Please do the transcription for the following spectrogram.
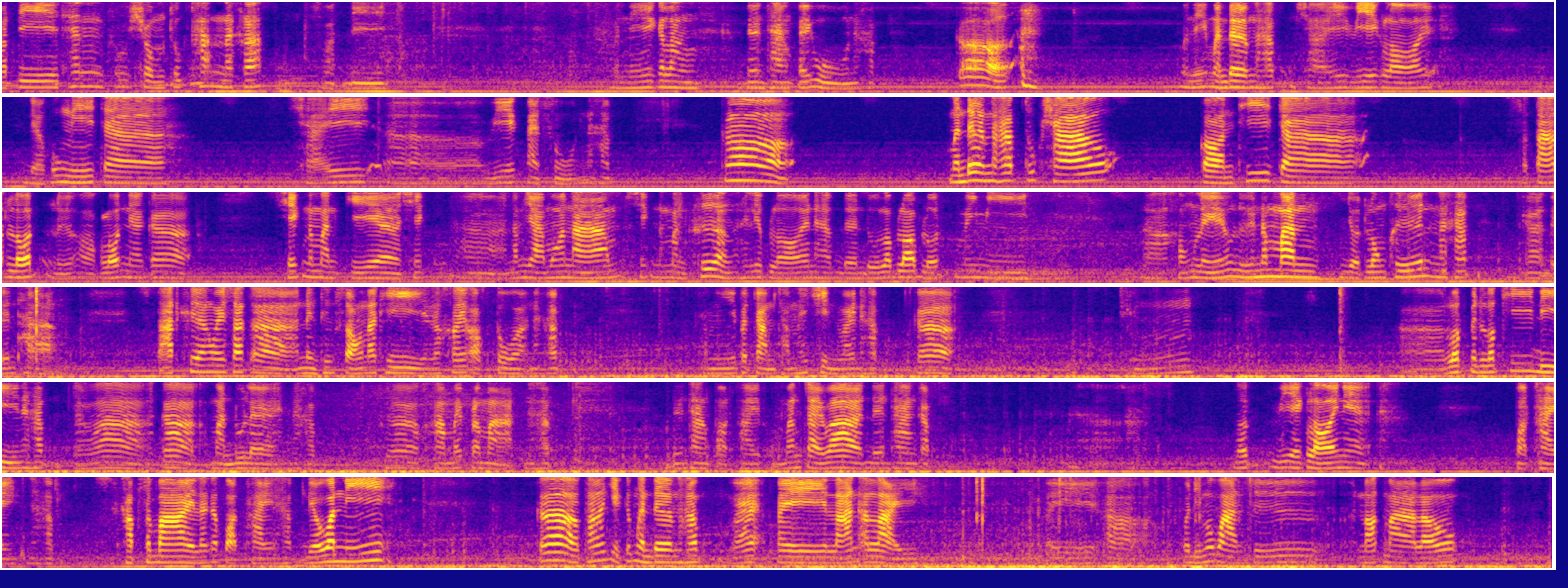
วัสดีท่านผู้ชมทุกท่านนะครับ สวัสดี วันนี้กำลังเดินทางไปอู่นะครับ ก็ วันนี้เหมือนเดิมนะครับ ใช้ VX ร้อยเดี๋ยวพรุ่งนี้จะใช้ VX 80นะครับ ก็เหมือนเดิมนะครับทุกเช้าก่อนที่จะ สตาร์ทรถหรือออกรถเนี่ยก็เช็คน้ำมันเกียร์เช็คน้ำยาหม้อน้ำเช็คน้ำมันเครื่องให้เรียบร้อยนะครับ เดินดูรอบๆรถไม่มีอของเหลวหรือน้ำมันหยดลงพื้นนะครับ ก็เดินทางสตาร์ทเครื่องไว้สักหนึ่งถึงสองนาทีแล้วค่อยออกตัวนะครับทำนี้ประจำทำให้ชินไว้นะครับ ก็ ถึงอ่า รถเป็นรถที่ดีนะครับ แต่ว่าก็หมั่นดูแลนะครับ เพื่อความไม่ประมาทนะครับ เดินทางปลอดภัย ผมมั่นใจว่าเดินทางกับอ่ารถ VX 100เนี่ย ปลอดภัยนะครับ ขับสบายแล้วก็ปลอดภัยนะครับ เดี๋ยววันนี้ ก็ภารกิจก็เหมือนเดิมนะครับแวะไปร้านอะไหล่ไปอพอดีเมื่อวานซื้อ น็อตมาแล้ว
